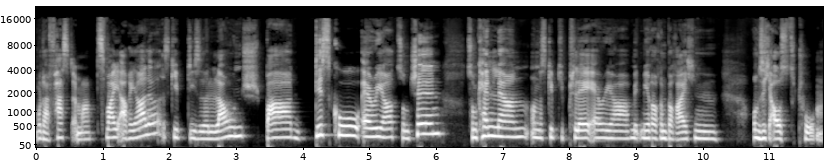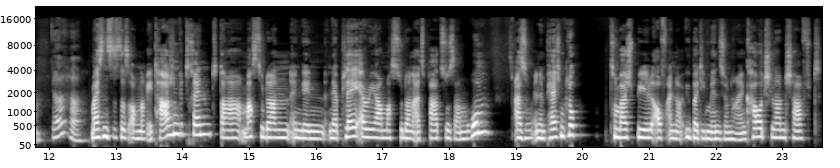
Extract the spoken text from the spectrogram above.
oder fast immer zwei Areale. Es gibt diese Lounge, Bar, Disco Area zum Chillen zum Kennenlernen und es gibt die Play Area mit mehreren Bereichen, um sich auszutoben. Aha. Meistens ist das auch nach Etagen getrennt. Da machst du dann in, den, in der Play Area machst du dann als Paar zusammen rum. Also in einem Pärchenclub zum Beispiel auf einer überdimensionalen Couchlandschaft,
